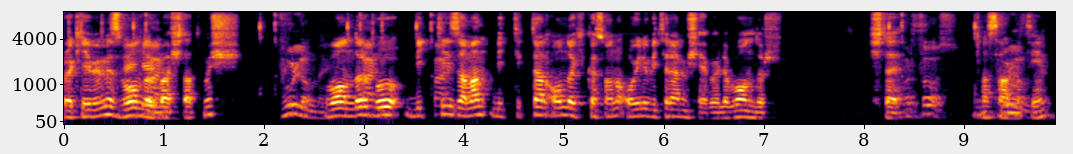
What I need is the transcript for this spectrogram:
Rakibimiz Wonder yani. başlatmış. Wonder bu bittiği zaman bittikten 10 dakika sonra oyunu bitiren bir şey. Böyle Wonder. İşte nasıl anlatayım?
